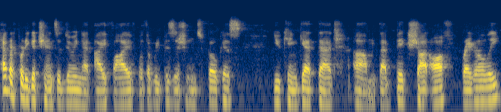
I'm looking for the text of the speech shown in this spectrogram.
have a pretty good chance of doing at I5 with a repositioned focus, you can get that um, that big shot off regularly.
